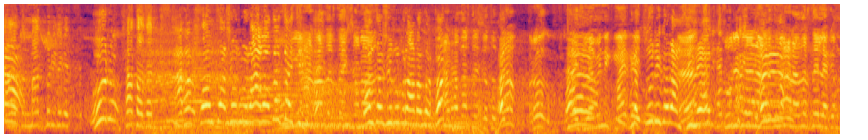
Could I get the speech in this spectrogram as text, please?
সাত পঞ্চাশের উপর আট হাজার চাইছি হাজার পঞ্চাশের উপর আট চুরি করে আনছি চুরি করে আট হাজার চাইলা কেমন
